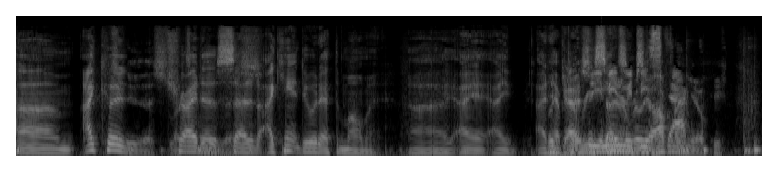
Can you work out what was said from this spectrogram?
Um, I could do this. try to do set this. it. I can't do it at the moment. Uh, I, I, I'd have to Guys, you reset. mean these we'd be really offering stacked? you.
